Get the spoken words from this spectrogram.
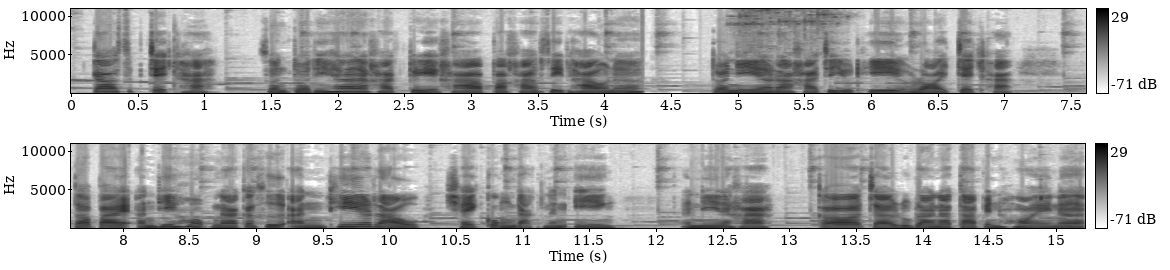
97 ค่ะ ส่วนตัวที่ 5 นะคะเกรคาปลาคาร์ฟสีเทาเนอะตัวนี้ราคาจะอยู่ที่ 107 ค่ะ ต่อไปอันที่ 6 นะก็คืออันที่เราใช้กรงดักนั่นเอง อันนี้นะคะ ก็จะรูปร่างหน้าตาเป็นหอยเนอะ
